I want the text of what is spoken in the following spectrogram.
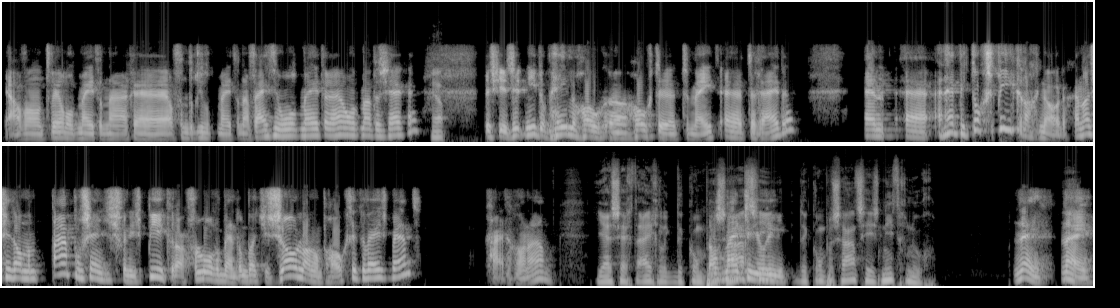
ja, van 200 meter naar, uh, of van 300 meter naar 1500 meter, hè, om het maar te zeggen. Ja. Dus je zit niet op hele hoge hoogte te, meet, uh, te rijden. En, uh, en heb je toch spierkracht nodig. En als je dan een paar procentjes van die spierkracht verloren bent, omdat je zo lang op hoogte geweest bent, ga je er gewoon aan. Jij zegt eigenlijk de compensatie, de compensatie is niet genoeg. Nee, nee.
